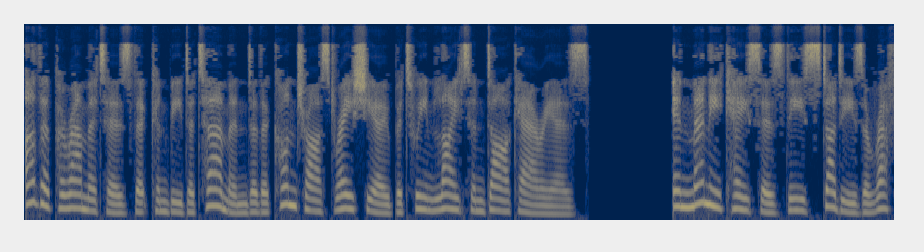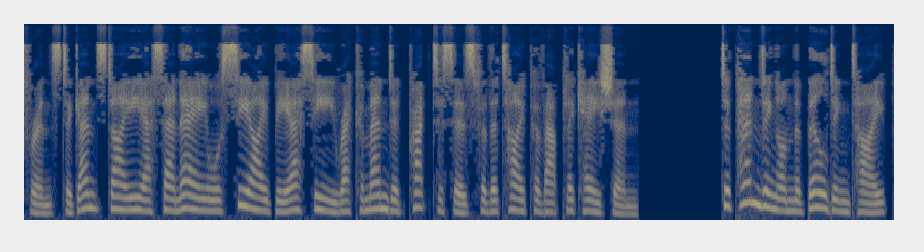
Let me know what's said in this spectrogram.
Other parameters that can be determined are the contrast ratio between light and dark areas. In many cases these studies are referenced against IESNA or CIBSE recommended practices for the type of application. Depending on the building type,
